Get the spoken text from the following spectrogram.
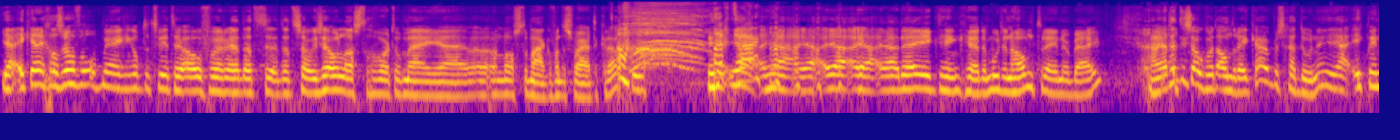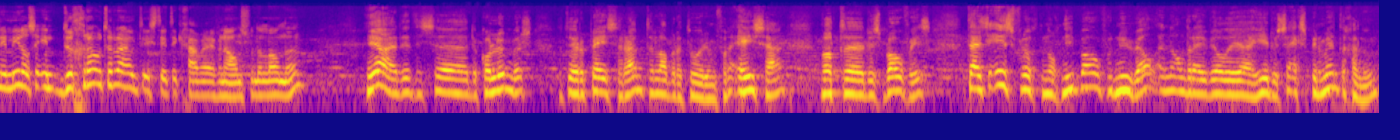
Ja, ik kreeg al zoveel opmerkingen op de Twitter over eh, dat, eh, dat het sowieso lastig wordt om mij eh, eh, los te maken van de zwaartekracht. Dus- ja, ja, ja, ja, ja, ja, nee, ik denk, eh, er moet een home trainer bij. Nou ja, dat is ook wat André Kuipers gaat doen. Hè? Ja, ik ben inmiddels in de grote ruimte is dit. Ik ga weer even naar Hans van der Landen. Ja, dit is eh, de Columbus, het Europese ruimtelaboratorium van ESA, wat eh, dus boven is. Tijdens de eerste vlucht nog niet boven, nu wel. En André wilde hier dus experimenten gaan doen.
